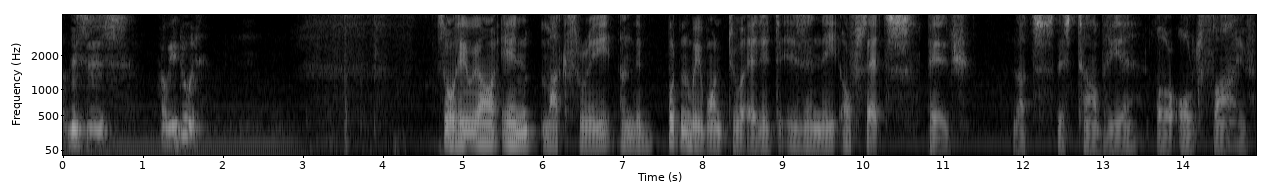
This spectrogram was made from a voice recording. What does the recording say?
this is how you do it. So here we are in Mach 3 and the button we want to edit is in the offsets page. That's this tab here or Alt 5.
